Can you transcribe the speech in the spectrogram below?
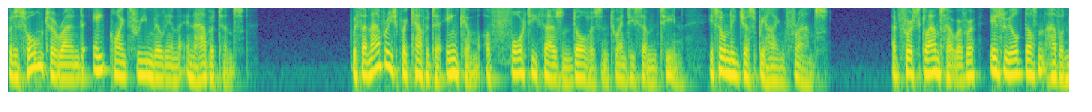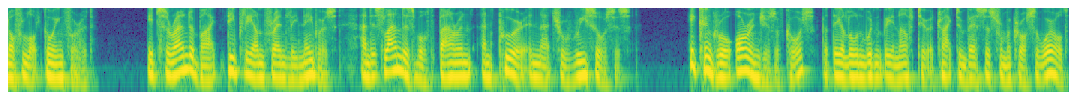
but is home to around 8.3 million inhabitants – with an average per capita income of $40,000 in 2017, it's only just behind France. At first glance, however, Israel doesn't have an awful lot going for it. It's surrounded by deeply unfriendly neighbours, and its land is both barren and poor in natural resources. It can grow oranges, of course, but they alone wouldn't be enough to attract investors from across the world.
